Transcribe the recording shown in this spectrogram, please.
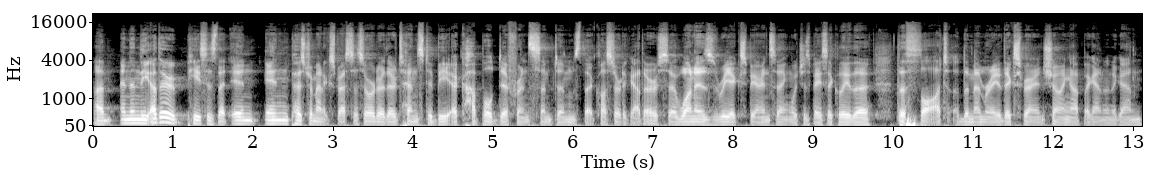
Um, and then the other piece is that in, in post traumatic stress disorder, there tends to be a couple different symptoms that cluster together. So, one is re experiencing, which is basically the, the thought, the memory of the experience showing up again and again.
